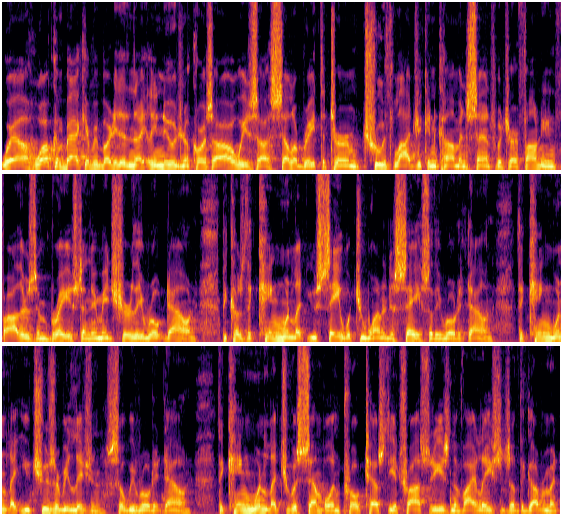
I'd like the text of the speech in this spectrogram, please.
Well, welcome back, everybody, to the Nightly Nuge. And of course, I always uh, celebrate the term truth, logic, and common sense, which our founding fathers embraced and they made sure they wrote down because the king wouldn't let you say what you wanted to say, so they wrote it down. The king wouldn't let you choose a religion, so we wrote it down. The king wouldn't let you assemble and protest the atrocities and the violations of the government,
